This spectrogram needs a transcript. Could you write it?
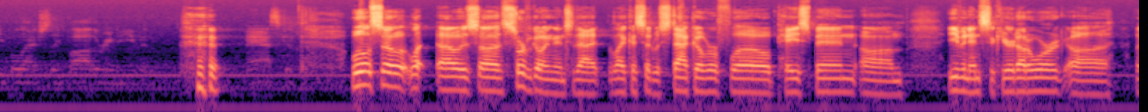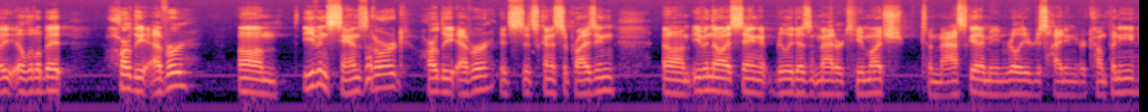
people actually bothering to even mask it? Well, so I was uh, sort of going into that. Like I said, with Stack Overflow, Pastebin, um, even Insecure.org, uh, a, a little bit. Hardly ever. Um, even Sans.org, hardly ever. It's it's kind of surprising. Um, even though I was saying it really doesn't matter too much to mask it. I mean, really, you're just hiding your company.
